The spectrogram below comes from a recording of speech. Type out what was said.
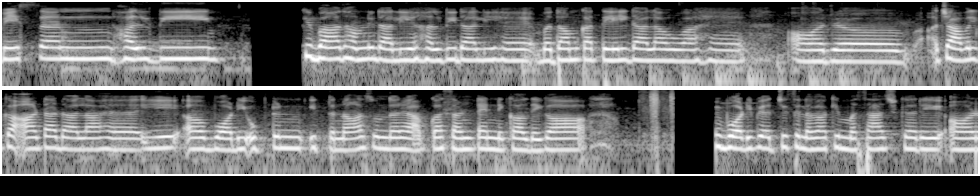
बेसन, हल्दी। के बाद हमने डाली है, हल्दी डाली है, बादाम का तेल डाला हुआ है और चावल का आटा डाला है। ये बॉडी उपटन इतना सुंदर है, आपका सन टेन निकाल देगा बॉडी पे अच्छे से लगा के मसाज करें और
